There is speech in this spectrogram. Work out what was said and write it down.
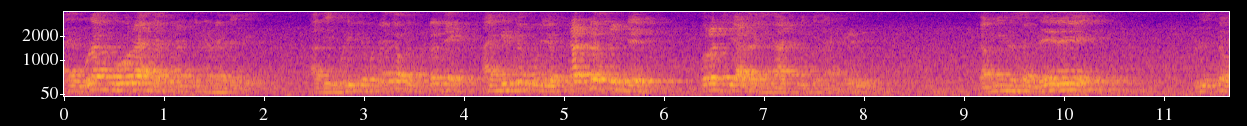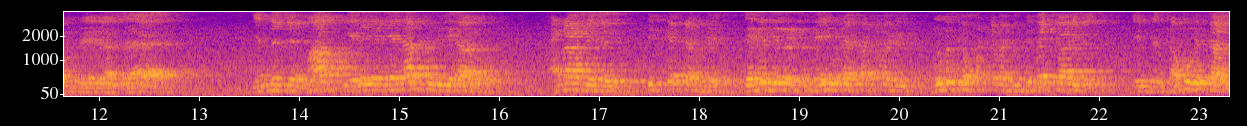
அது உலகம் போல அந்த புரட்சி நடந்தது. அதை முடிக்கப்பட்டது அவர் புரட்சி அங்கு இருக்கக்கூடிய பிரட்டஸ்டன்ட் புரட்சியாளர்கள் ஆரம்பிக்கிறார்கள் கம்யூனிசம் வேறு கிறிஸ்தவம் வேறு அல்ல. இன்றைக்கு மார்க் எதை எதையெல்லாம் சொல்கிறார்கள் அனாதைகள் திக்கற்றவர்கள் தெரிந்தவர்கள் கைவிடப்பட்டவர்கள் ஒதுக்கப்பட்டவர்கள் விபச்சாரிகள் என்று சமூகத்தால்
